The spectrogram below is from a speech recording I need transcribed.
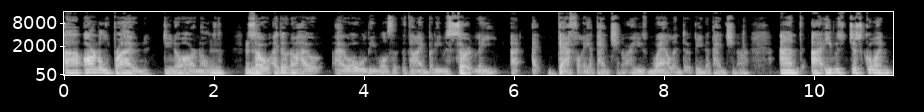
uh, Arnold Brown. Do you know Arnold? Mm-hmm. So I don't know how, how old he was at the time, but he was certainly a, a, definitely a pensioner. He was well into being a pensioner, and uh, he was just going.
